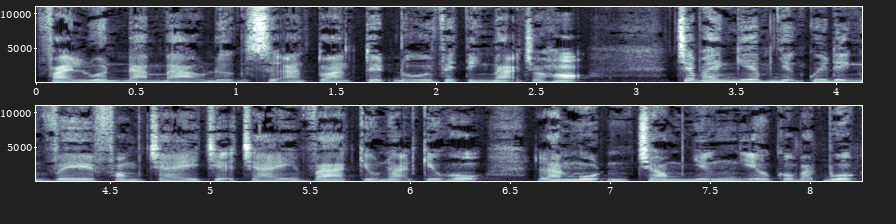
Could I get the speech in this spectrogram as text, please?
phải luôn đảm bảo được sự an toàn tuyệt đối về tính mạng cho họ. Chấp hành nghiêm những quy định về phòng cháy, chữa cháy và cứu nạn cứu hộ là một trong những yêu cầu bắt buộc.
